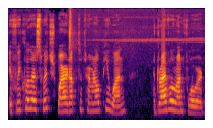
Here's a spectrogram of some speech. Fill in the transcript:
If we close our switch wired up to terminal P1, the drive will run forward.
